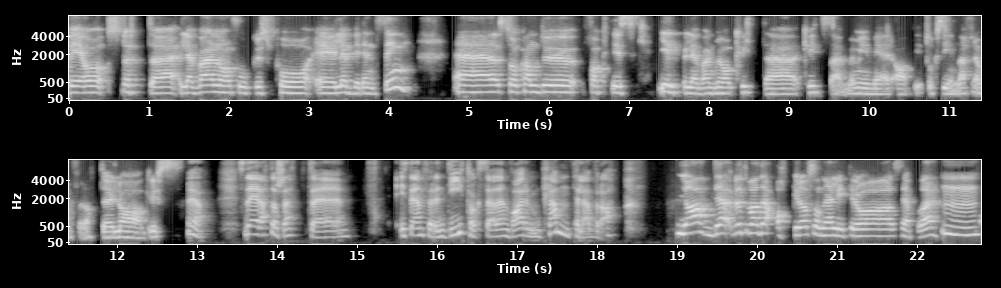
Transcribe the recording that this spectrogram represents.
ved å støtte leveren og fokus på eh, leverrensing, eh, så kan du faktisk hjelpe leveren med å kvitte, kvitte seg med mye mer av de toksinene fremfor at det lagres. Ja. Så det er rett og slett eh, Istedenfor en detox, så er det en varm klem til levra. Ja, det, vet du hva, det er akkurat sånn jeg liker å se på det. Mm.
